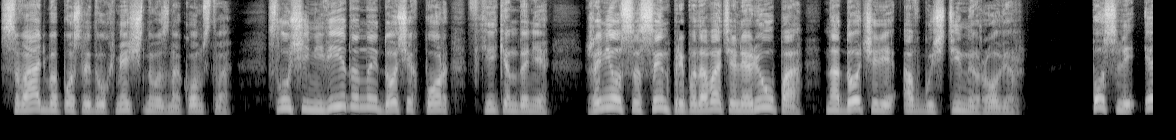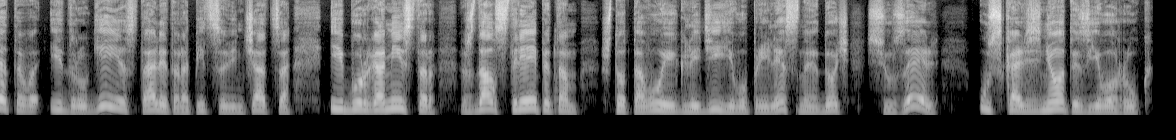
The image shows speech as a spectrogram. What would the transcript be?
свадьба после двухмесячного знакомства — Случай невиданный до сих пор в Кикендоне. Женился сын преподавателя Рюпа на дочери Августины Ровер. После этого и другие стали торопиться венчаться, и бургомистр ждал с трепетом, что того и гляди его прелестная дочь Сюзель ускользнет из его рук.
